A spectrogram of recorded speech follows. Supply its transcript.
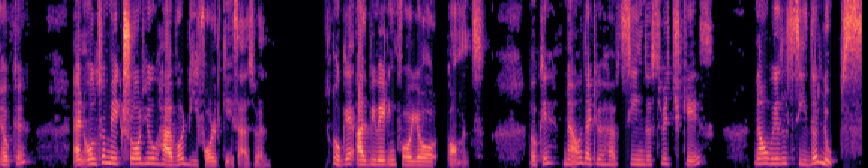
Okay, and also make sure you have a default case as well. Okay, I'll be waiting for your comments. Okay, now that you have seen the switch case, now we'll see the loops.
